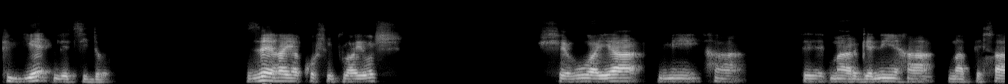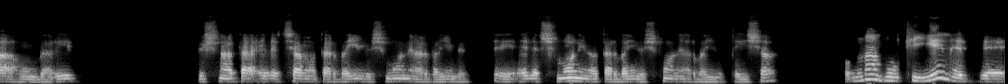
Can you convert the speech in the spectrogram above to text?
תהיה לצידו. זה היה קושוטליוש, שהוא היה ממארגני המהפכה ההונגרית בשנת 1848-49. אמנם הוא קיים את זה,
